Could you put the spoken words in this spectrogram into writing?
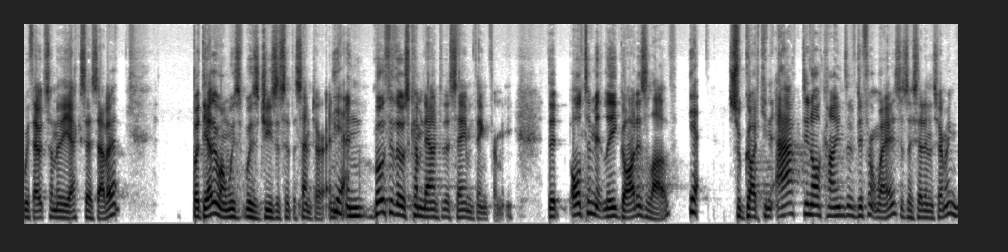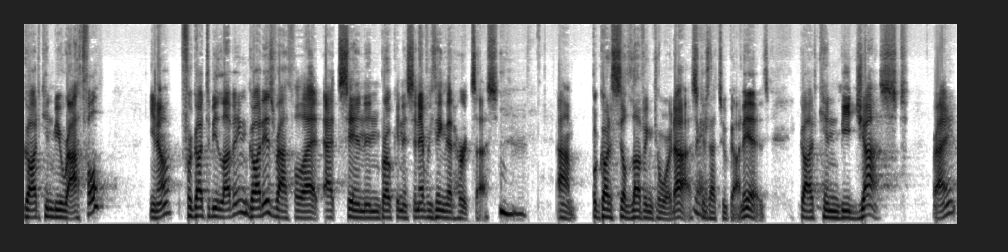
without some of the excess of it. But the other one was was Jesus at the center. And, Yeah. and both of those come down to the same thing for me. That ultimately God is love. Yeah. So God can act in all kinds of different ways, as I said in the sermon. God can be wrathful. You know, for God to be loving, God is wrathful at, at sin and brokenness and everything that hurts us. Mhm. Um, but God is still loving toward us because Right. that's who God is. God can be just, right?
